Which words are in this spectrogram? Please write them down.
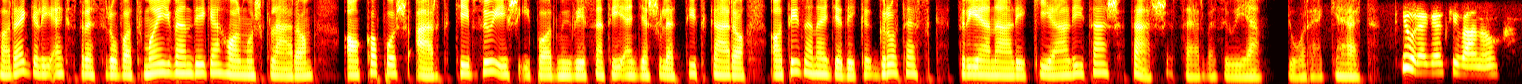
A reggeli Express rovat mai vendége Halmos Klára, a Kapos Árt Képző és Iparművészeti Egyesület titkára, a 11. Groteszk Triennáli kiállítás társ szervezője. Jó reggelt! Jó reggelt kívánok!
